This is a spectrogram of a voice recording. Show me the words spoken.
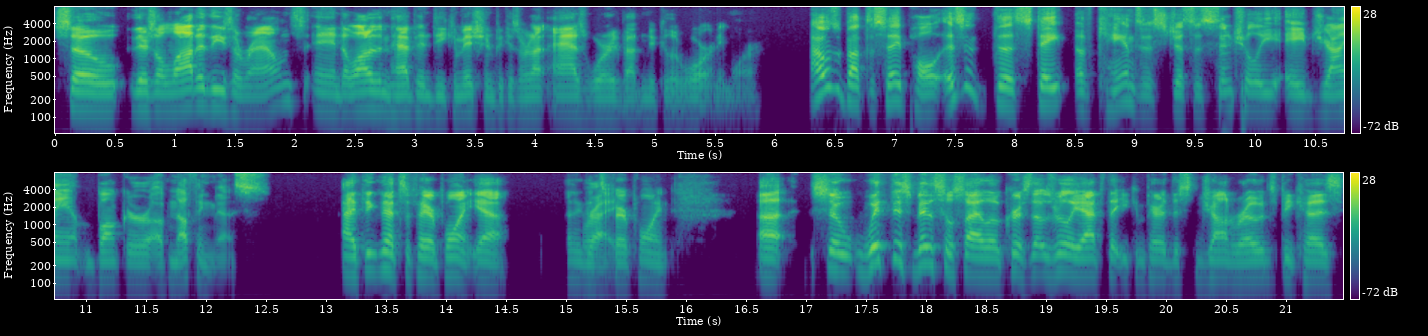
So there's a lot of these around, and a lot of them have been decommissioned because we're not as worried about nuclear war anymore. I was about to say, Paul, isn't the state of Kansas just essentially a giant bunker of nothingness? I think that's a fair point. Yeah, I think that's a fair point. Uh, so with this missile silo, Chris, that was really apt that you compared this to John Rhodes because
